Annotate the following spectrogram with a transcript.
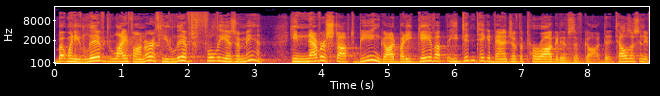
But when he lived life on earth, he lived fully as a man. He never stopped being God, but he gave up, he didn't take advantage of the prerogatives of God. That it tells us in,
